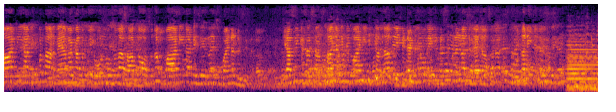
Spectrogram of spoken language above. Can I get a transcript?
ਪਾਰਟੀ ਅੱਜ ਪ੍ਰਧਾਨ ਮੈਂ ਮੈਂ ਕੱਲ ਕੋਈ ਹੋਰ ਹੋ ਸਕਦਾ, ਸਾਬਕਾ ਹੋ ਸਕਦਾ, ਪਾਰਟੀ ਦਾ ਡਿਸੀਜਨ ਹੈ ਫਾਈਨਲ ਡਿਸੀਜਨ ਜੇ ਅਸੀਂ ਕਿਸੇ ਸੰਸਥਾ ਜਾਂ ਕਿਸੇ ਪਾਰਟੀ 'ਚ ਚੱਲਣਾ ਤੇ ਇੱਕ ਡਾਇਰੈਕਟਰ ਇੱਕ ਡਿਸਪਲਿਨ ਨਾਲ ਚੱਲਿਆ ਜਾ ਸਕਦਾ ਉਹਦਾ ਨਹੀਂ ਚੱਲਿਆ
